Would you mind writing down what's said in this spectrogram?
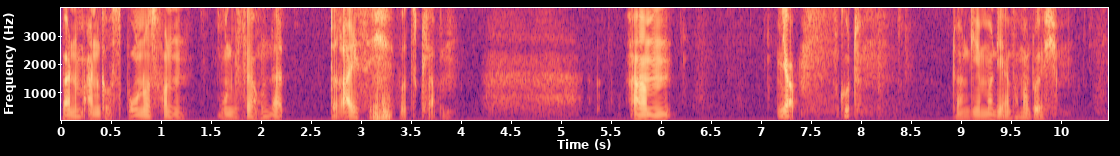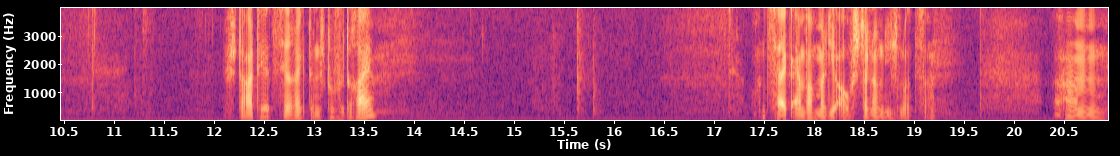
bei einem Angriffsbonus von ungefähr 130 wird es klappen. Ähm, ja, gut. Dann gehen wir die einfach mal durch. Ich starte jetzt direkt in Stufe 3. Und zeige einfach mal die Aufstellung, die ich nutze. Ähm,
